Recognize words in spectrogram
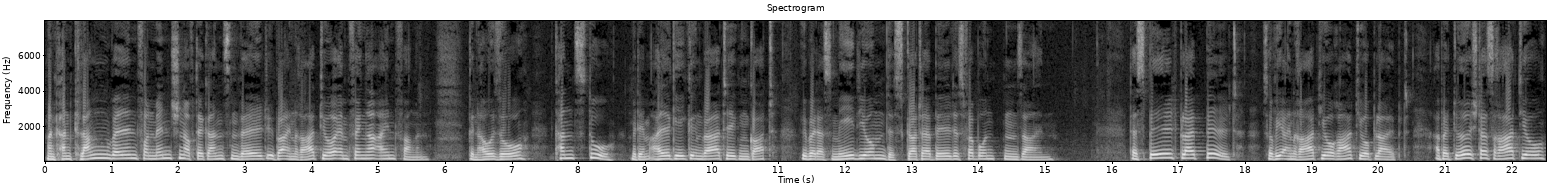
Man kann Klangwellen von Menschen auf der ganzen Welt über einen Radioempfänger einfangen. Genauso kannst du mit dem allgegenwärtigen Gott über das Medium des Götterbildes verbunden sein. Das Bild bleibt Bild, so wie ein Radio Radio bleibt, aber durch das Radio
